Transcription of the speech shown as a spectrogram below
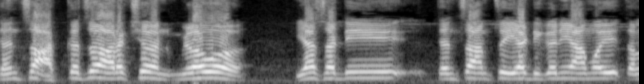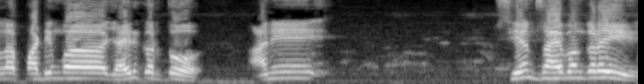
त्यांचं हक्काचं आरक्षण मिळावं यासाठी त्यांचं आमचं या ठिकाणी आम्ही त्यांना पाठिंबा जाहीर करतो. आणि सी एम साहेबांकडेही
